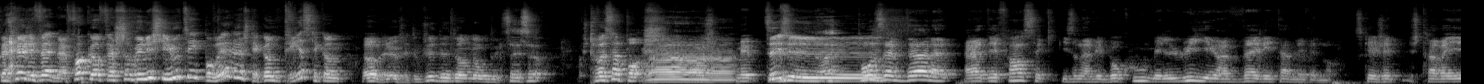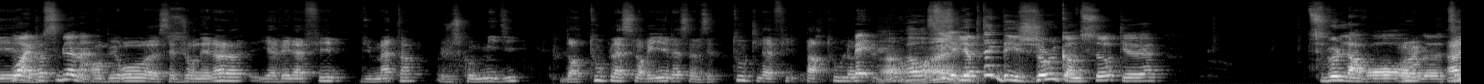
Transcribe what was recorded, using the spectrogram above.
fait que là, j'ai fait, ben fuck off, fait que je suis revenu chez nous, tu sais, pour vrai, là, j'étais comme triste, j'étais comme, ah, ben là, j'étais obligé de downloader. C'est ça. Je trouvais ça poche. Ah. Mais Tu sais, j'ai... Pour Zelda, à la, à la défense, c'est qu'ils en avaient beaucoup, mais lui, il y a eu un véritable événement. Parce que j'ai, je travaillais Ouais, euh, possiblement. en bureau euh, cette journée-là, là, il y avait la file du matin jusqu'au midi. Dans tout Place Laurier, là, ça faisait toute la file partout, là. Mais, Ah, Ah ouais? sais, il y a peut-être des jeux comme ça que tu veux l'avoir, là. Ah,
